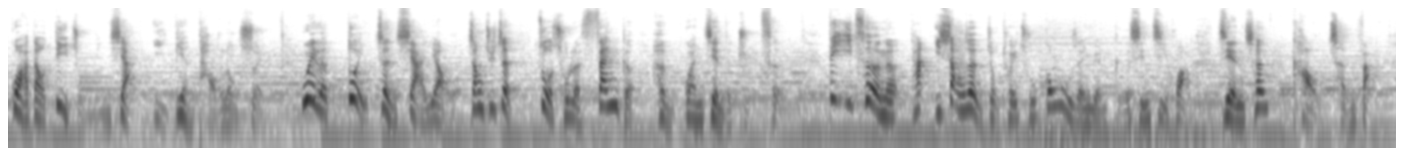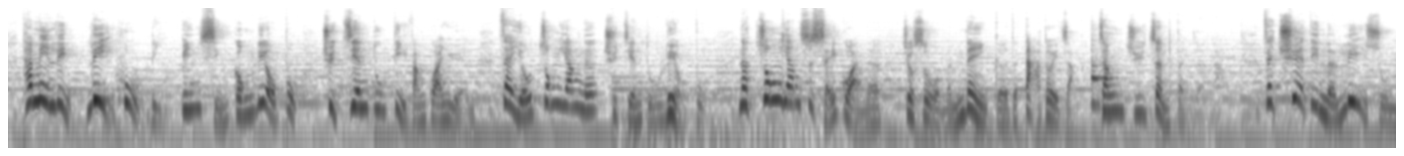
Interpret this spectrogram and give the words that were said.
挂到地主名下，以便逃漏税。为了对症下药，张居正做出了三个很关键的决策。第一策呢，他一上任就推出公务人员革新计划，简称考成法。他命令吏户礼兵刑工六部去监督地方官员，再由中央呢去监督六部。那中央是谁管呢？就是我们内阁的大队长张居正本人啊。在确定了隶属与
